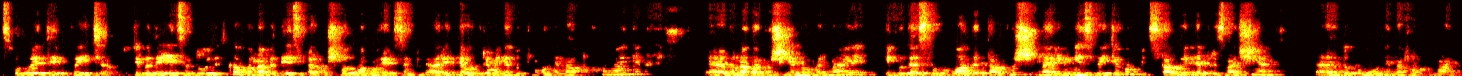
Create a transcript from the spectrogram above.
зробити витяг. Тоді видається довідка, вона видається також в одному екземплярі для отримання допомоги на поховання. Е, Вона також є номерна і буде слугувати також на рівні з витягом підставою для призначення е, допомоги на поховання.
